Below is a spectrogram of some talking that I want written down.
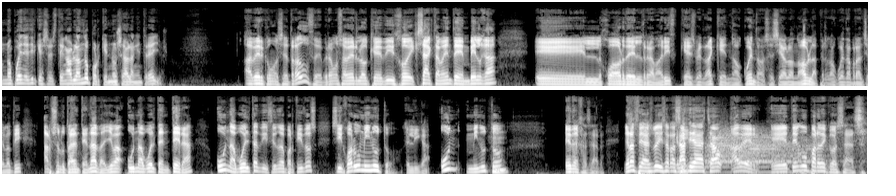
no pueden decir que se estén hablando porque no se hablan entre ellos. A ver cómo se traduce, pero vamos a ver lo que dijo exactamente en belga eh, el jugador del Real Madrid, que es verdad que no cuenta, no sé si habla o no habla, pero no cuenta para Ancelotti absolutamente nada. Lleva una vuelta entera, una vuelta, 19 partidos, sin jugar un minuto en Liga. Un minuto Eden Hazard. Gracias, Luis. Ahora sí. Gracias, chao. A ver, eh, tengo un par de cosas.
